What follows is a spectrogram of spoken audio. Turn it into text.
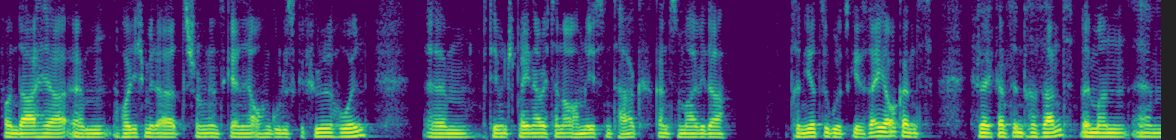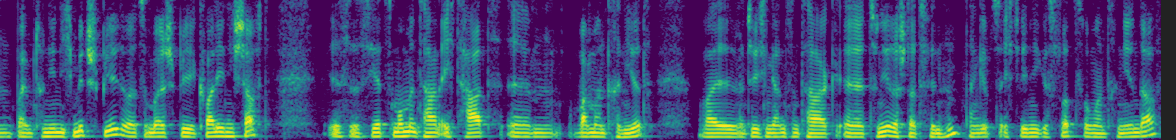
Von daher ähm, wollte ich mir da jetzt schon ganz gerne auch ein gutes Gefühl holen. Ähm, dementsprechend habe ich dann auch am nächsten Tag ganz normal wieder trainiert, so gut es geht. Das ist eigentlich auch ganz, vielleicht ganz interessant, wenn man ähm, beim Turnier nicht mitspielt oder zum Beispiel Quali nicht schafft, ist es jetzt momentan echt hart, ähm, wann man trainiert, weil natürlich den ganzen Tag äh, Turniere stattfinden. Dann gibt es echt wenige Slots, wo man trainieren darf.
